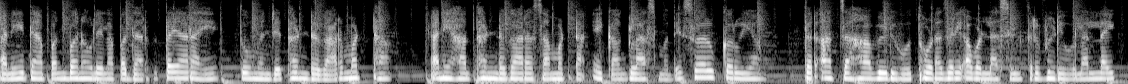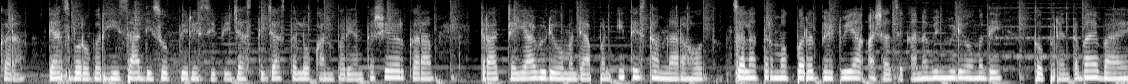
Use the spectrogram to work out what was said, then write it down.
आणि इथे आपण बनवलेला पदार्थ तयार आहे. तो म्हणजे थंडगार मठ्ठा. आणि हा थंडगार असा मठ्ठा एका ग्लासमध्ये सर्व करूया. तर आजचा हा व्हिडिओ थोडा जरी आवडला असेल तर व्हिडिओला लाईक करा. त्याचबरोबर ही साधी सोपी रेसिपी जास्तीत जास्त लोकांपर्यंत शेअर करा. तर आजच्या या व्हिडिओमध्ये आपण इथेच थांबणार आहोत. चला तर मग परत भेटूया अशाच एका नवीन व्हिडिओमध्ये. तोपर्यंत bye bye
